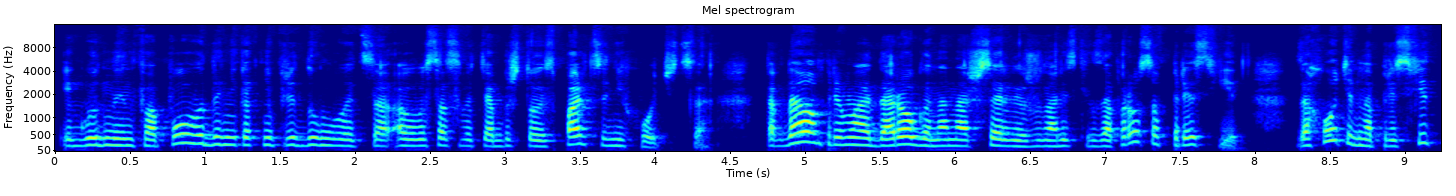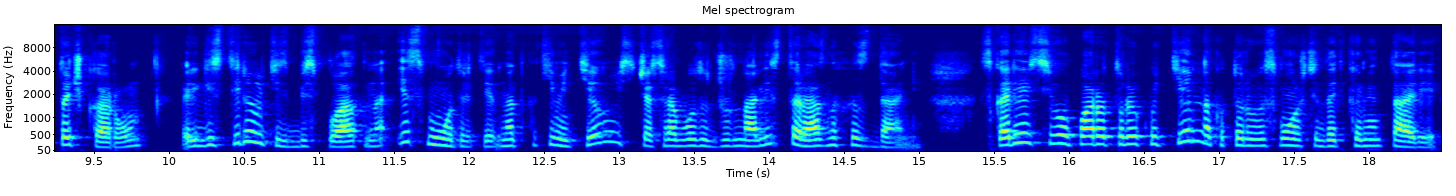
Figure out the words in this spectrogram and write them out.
и годные инфоповоды никак не придумываются, а высасывать абы что из пальца не хочется? Тогда вам прямая дорога на наш сервис журналистских запросов пресс-фит. Заходите на pressfit.ru, регистрируйтесь бесплатно и смотрите, над какими темами сейчас работают журналисты разных изданий. Скорее всего, пару-тройку тем, на которые вы сможете дать комментарии,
